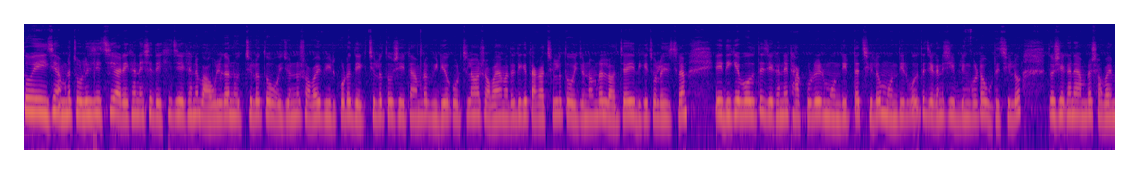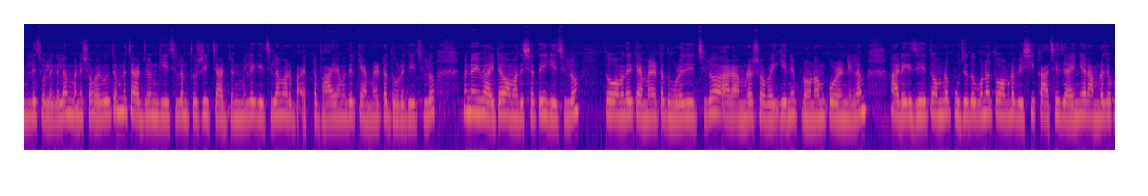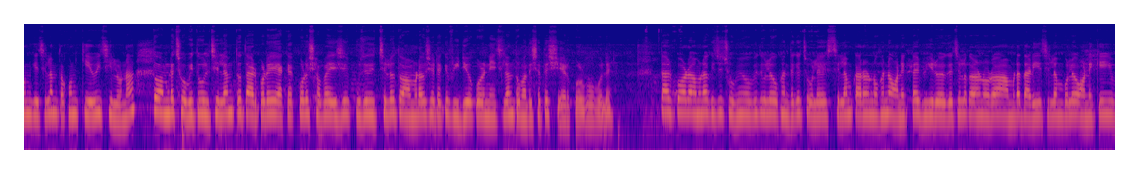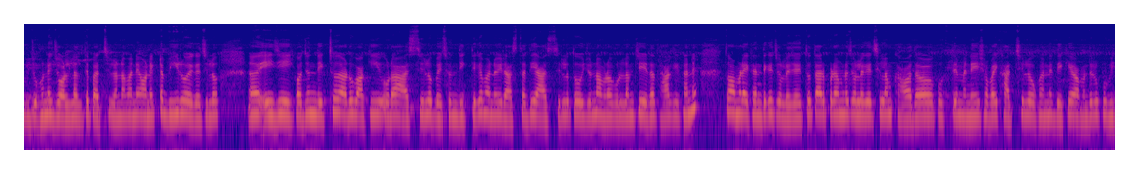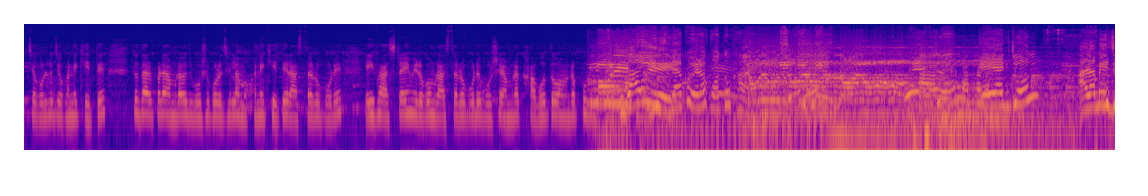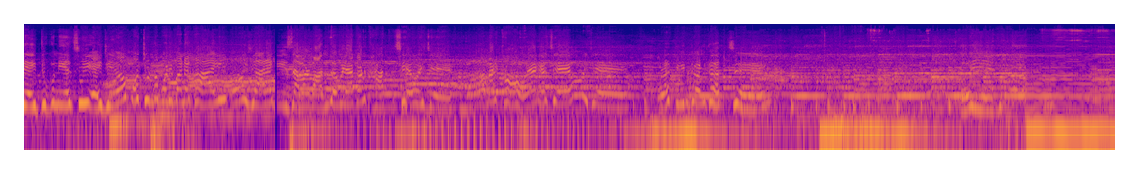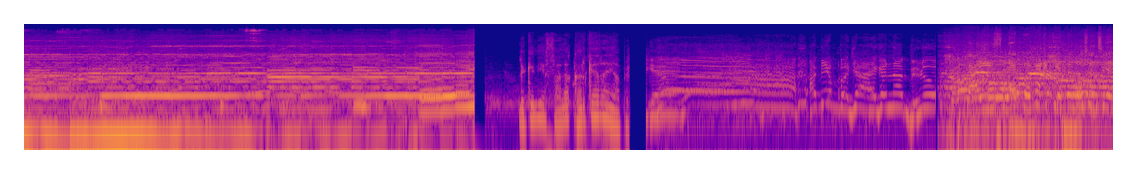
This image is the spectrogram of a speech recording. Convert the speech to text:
তো এই যে আমরা চলে এসেছি আর এখানে এসে দেখি যে এখানে বাউল গান হচ্ছিল, তো ওই জন্য সবাই ভিড় করে দেখছিল। তো সেটা আমরা ভিডিও করছিলাম আর সবাই আমাদের দিকে তাকাচ্ছিল, তো ওই জন্য আমরা লজ্জায় এদিকে চলে এসেছিলাম। এইদিকে বলতে যেখানে ঠাকুরের মন্দিরটা ছিল, মন্দির বলতে যেখানে শিবলিঙ্গটা উঠেছিল, তো সেখানে আমরা সবাই মিলে চলে গেলাম। মানে সবাই বলতে আমরা চারজন গিয়েছিলাম, তো সেই চারজন মিলে গেছিলাম আর একটা ভাই আমাদের ক্যামেরাটা ধরে দিয়েছিল। মানে ওই ভাইটাও আমাদের সাথেই গিয়েছিল, তো আমাদের ক্যামেরাটা ধরে দিয়েছিল আর আমরা সবাইকে এনে প্রণাম করে নিলাম। আর যেহেতু আমরা পুজো দেবো না, তো আমরা বেশি কাছে যাইনি। আর আমরা যখন গেছিলাম, তখন কেউই ছিল না। তো আমরা ছবি তুলছিলাম, তো তারপরে এক এক করে সবাই এসে পুজো দিচ্ছিল, তো আমরাও সেটাকে ভিডিও করে নিয়েছিলাম, তোমাদের সাথে শেয়ার করব বলে। তারপর আমরা কিছু ছবি মবি তুলে ওখান থেকে চলে এসেছিলাম কারণ ওখানে অনেকটাই ভিড় হয়ে গেছিল কারণ ওরা আমরা দাঁড়িয়েছিলাম বলে অনেকেই ওখানে জল ঢালতে পারছিল না মানে অনেকটা ভিড় হয়ে গেছিল। এই যে এই কজন দেখছ আরও বাকি ওরা আসছিল পেছন দিক থেকে মানে ওই রাস্তা দিয়ে আসছিল তো ওই জন্য আমরা বললাম যে এরা থাক এখানে তো আমরা এখান থেকে চলে যাই। তো তারপরে আমরা চলে গেছিলাম খাওয়া দাওয়া করতে মানে সবাই খাচ্ছিলো ওখানে দেখে আমাদেরও খুব ইচ্ছা করল যে ওখানে খেতে। তো তারপরে আমরাও বসে পড়েছিলাম ওখানে খেতে রাস্তার উপরে এই ফার্স্ট টাইম এরকম রাস্তার উপরে বসে আমরা খাব তো আমরা খুব দেখো এরা কত খায় ওই একজন, এই একজন আর আমি এই যে এইটুকু নিয়েছি এই যে ও প্রচন্ড পরিমাণে খাই ওই যে আর এক- এই যে আমার বান্ধবীরা এখন খাচ্ছে ওই যে আমার খাওয়া হয়ে গেছে ওই যে ওরা তিনজন খাচ্ছে ওই যে लेकिन ये साला कर क्या रहा है यहाँ पे গাইস দেখো এখানে খেতে বসেছে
